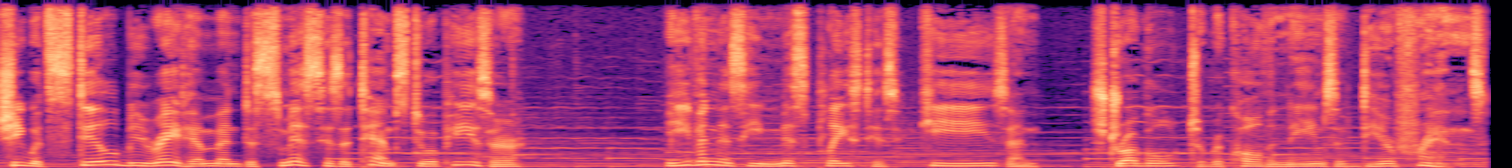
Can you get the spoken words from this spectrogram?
she would still berate him and dismiss his attempts to appease her, even as he misplaced his keys and struggled to recall the names of dear friends.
